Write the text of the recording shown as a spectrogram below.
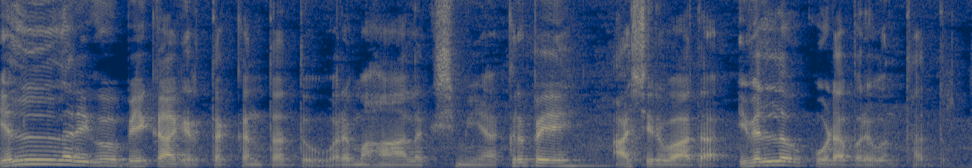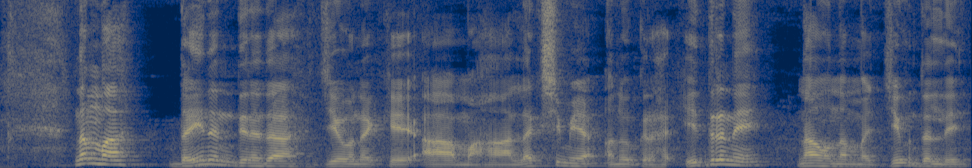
ಎಲ್ಲರಿಗೂ ಬೇಕಾಗಿರ್ತಕ್ಕಂಥದ್ದು ವರಮಹಾಲಕ್ಷ್ಮಿಯ ಕೃಪೆ, ಆಶೀರ್ವಾದ ಇವೆಲ್ಲವೂ ಕೂಡ ಬರುವಂಥದ್ದು. ನಮ್ಮ ದೈನಂದಿನದ ಜೀವನಕ್ಕೆ ಆ ಮಹಾಲಕ್ಷ್ಮಿಯ ಅನುಗ್ರಹ ಇದ್ರೇ ನಾವು ನಮ್ಮ ಜೀವನದಲ್ಲಿ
